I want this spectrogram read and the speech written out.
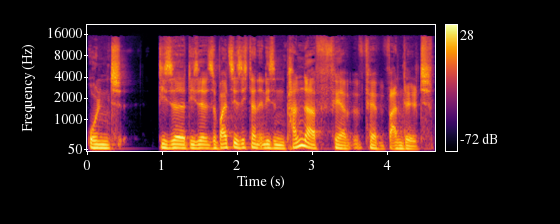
Und diese, diese, sobald sie sich dann in diesen Panda ver, verwandelt,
